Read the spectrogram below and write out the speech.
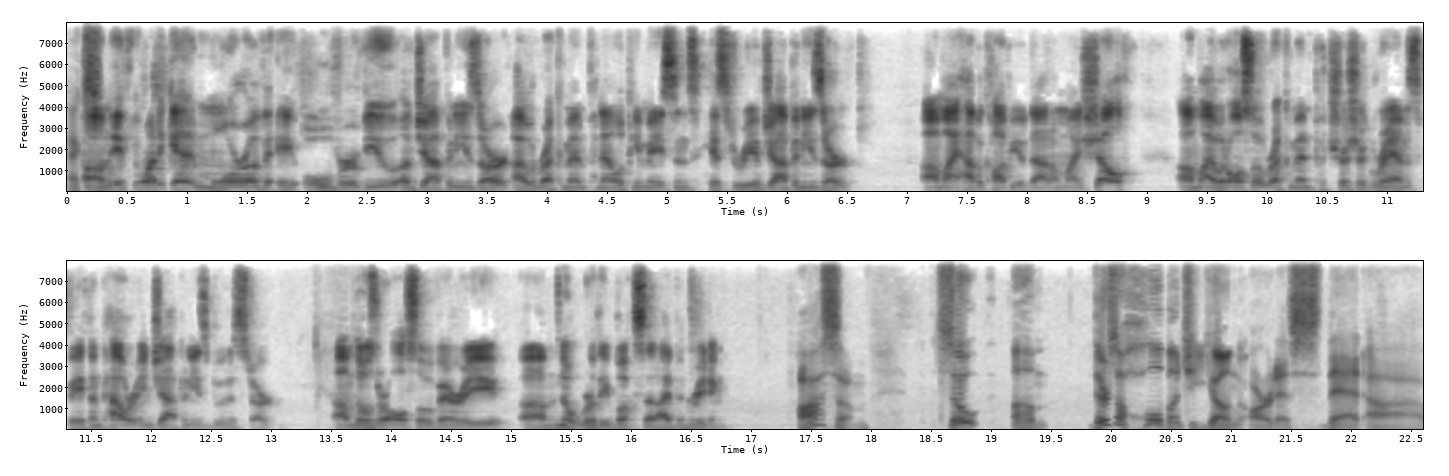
Excellent. Um, if you want to get more of a overview of Japanese art, I would recommend Penelope Mason's History of Japanese Art. Um, I have a copy of that on my shelf. Um, I would also recommend Patricia Graham's Faith and Power in Japanese Buddhist Art. Um, those are also very um, noteworthy books that I've been reading. Awesome. So, um, there's a whole bunch of young artists that uh,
